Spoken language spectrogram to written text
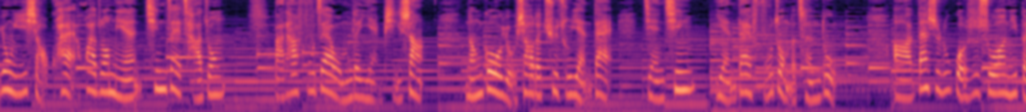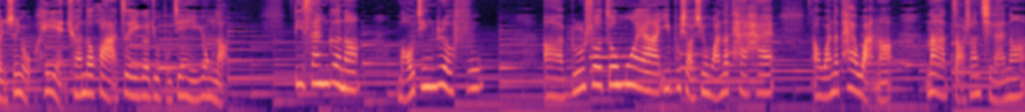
用一小块化妆棉浸在茶中，把它敷在我们的眼皮上，能够有效的去除眼袋，减轻眼袋浮肿的程度。啊，但是如果是说你本身有黑眼圈的话，这一个就不建议用了。第三个呢，毛巾热敷。啊，比如说周末呀，一不小心玩的太嗨。啊，玩的太晚了，那早上起来呢，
